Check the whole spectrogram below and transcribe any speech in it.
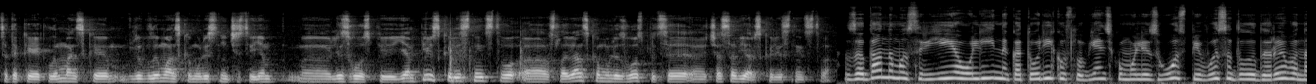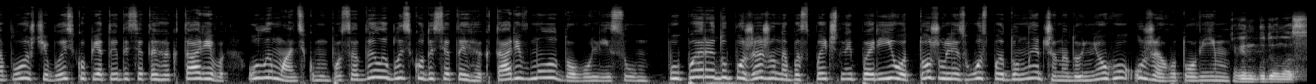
Це таке, як Лиманське, в Лиманському лісничестві Ям- е, лісгоспі Ямпільське лісництво, а в Славянському лісгоспі це е, Часов'ярське лісництво. За даними Сергія Олійника, торік у Слов'янському лісгоспі висадили дерева на площі близько 50 гектарів. У Лиманському посадили близько 10 гектарів молодого лісу. Попереду пожежонебезпечний період, тож у лісгоспах Донеччини до нього уже готові. Він буде у нас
